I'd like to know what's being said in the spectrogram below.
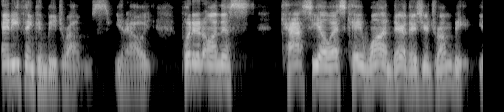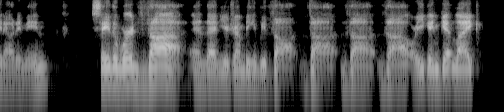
anything can be drums. You know, put it on this Casio SK1. There, there's your drum beat. You know what I mean? Say the word the, and then your drum beat can be the, the, the, the, or you can get like,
